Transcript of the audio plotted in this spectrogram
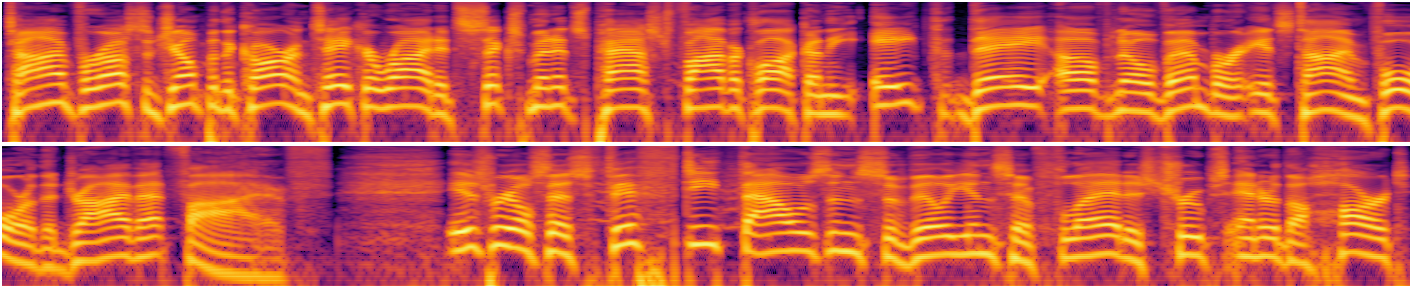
Time for us to jump in the car and take a ride. It's six minutes past five o'clock on the eighth day of November. It's time for the drive at five. Israel says 50,000 civilians have fled as troops enter the heart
